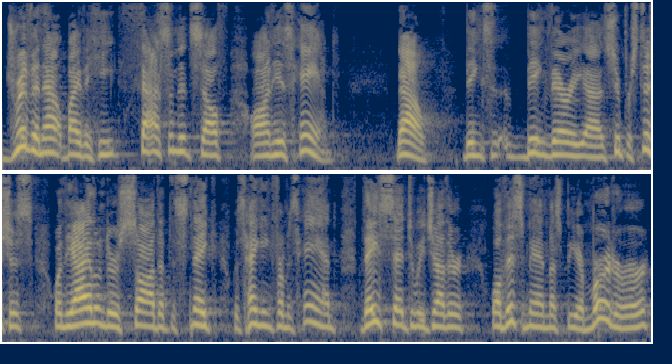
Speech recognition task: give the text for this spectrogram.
driven out by the heat, fastened itself on his hand. Now, being, being very uh, superstitious, when the islanders saw that the snake was hanging from his hand, they said to each other, Well, this man must be a murderer,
